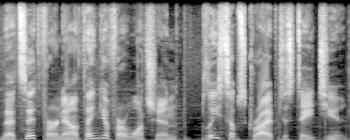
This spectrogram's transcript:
That's it for now, thank you for watching, please subscribe to stay tuned.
